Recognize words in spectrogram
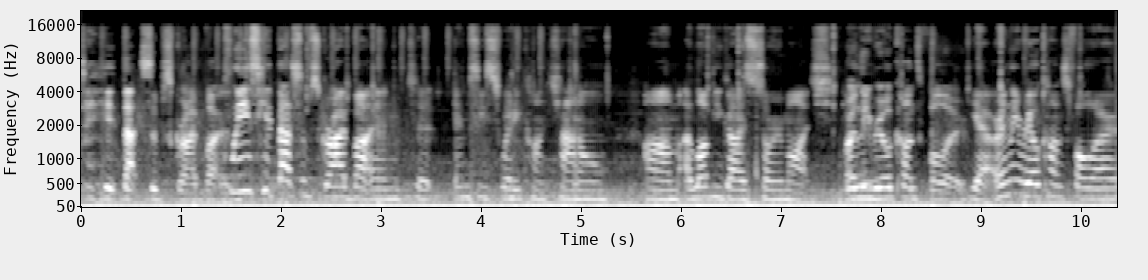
to hit that subscribe button. Please hit that subscribe button to MC Sweaty Cunt channel. Um, I love you guys so much. Only Even- real cunts follow. yeah, only real cunts follow.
